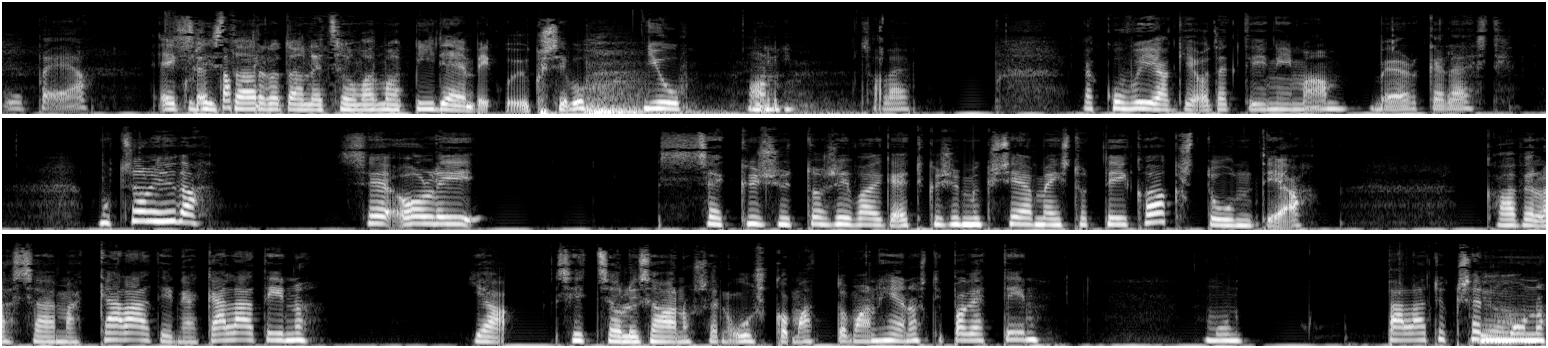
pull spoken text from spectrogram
Upea. Ei kun siis tarkoitan, että se on varmaan pidempi kuin yksi sivu. Juu, on. Niin. Sale. Ja kuviakin otettiin niin maan börkeleesti. Mutta se oli hyvä. Se oli, se kysyi tosi vaikeita kysymyksiä. Me istuttiin kaksi tuntia kahvilassa ja mä kälätin ja kälätin. Ja sitten se oli saanut sen uskomattoman hienosti pakettiin mun pälätyksen, Joo. mun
